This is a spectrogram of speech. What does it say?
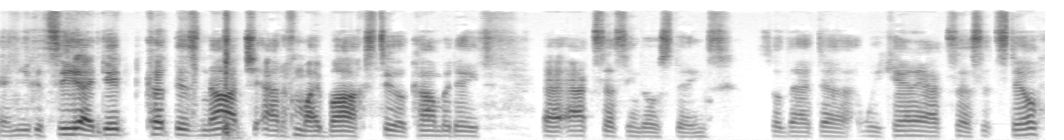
And you can see I did cut this notch out of my box to accommodate uh, accessing those things so that uh, we can access it still.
